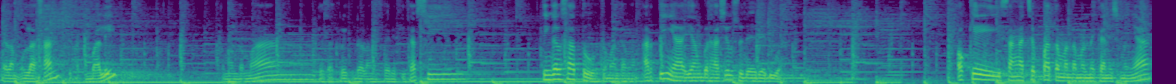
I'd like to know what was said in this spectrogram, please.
dalam ulasan. Kita kembali. Teman-teman, kita klik dalam verifikasi. Tinggal satu, teman-teman. Artinya yang berhasil sudah ada dua. Oke, sangat cepat teman-teman mekanismenya.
